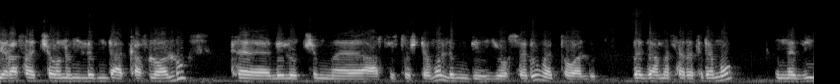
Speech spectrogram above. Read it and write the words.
የራሳቸውንም ልምድ አካፍለዋሉ። ከሌሎችም አርቲስቶች ደግሞ ልምድ እየወሰዱ መጥተዋሉ። በዛ መሰረት ደግሞ እነዚህ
